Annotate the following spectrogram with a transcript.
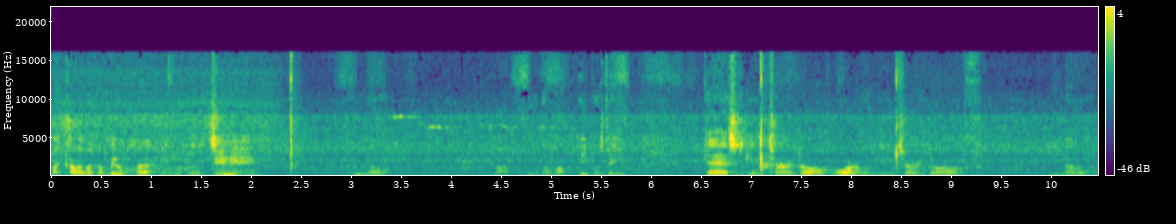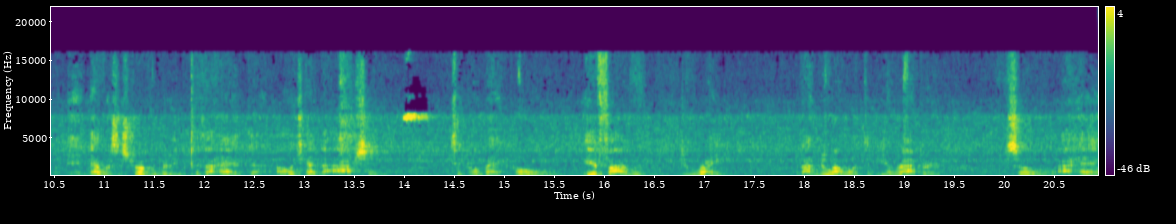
like kind of like a middle class neighborhood. too. You know, my you know my people's they gas is getting turned off, water was getting turned off. You know, that was a struggle really because I had the, I always had the option to go back home if I would do right. But I knew I wanted to be a rapper, so I had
